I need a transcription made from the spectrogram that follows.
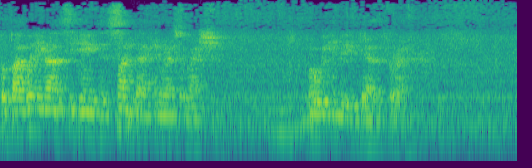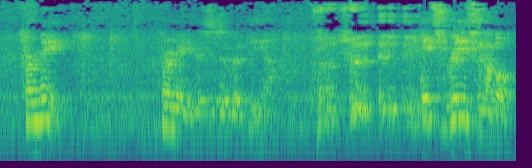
But by winning us, He gains His Son back in resurrection, where we can be together forever. For me, for me, this is a good deal. It's reasonable.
